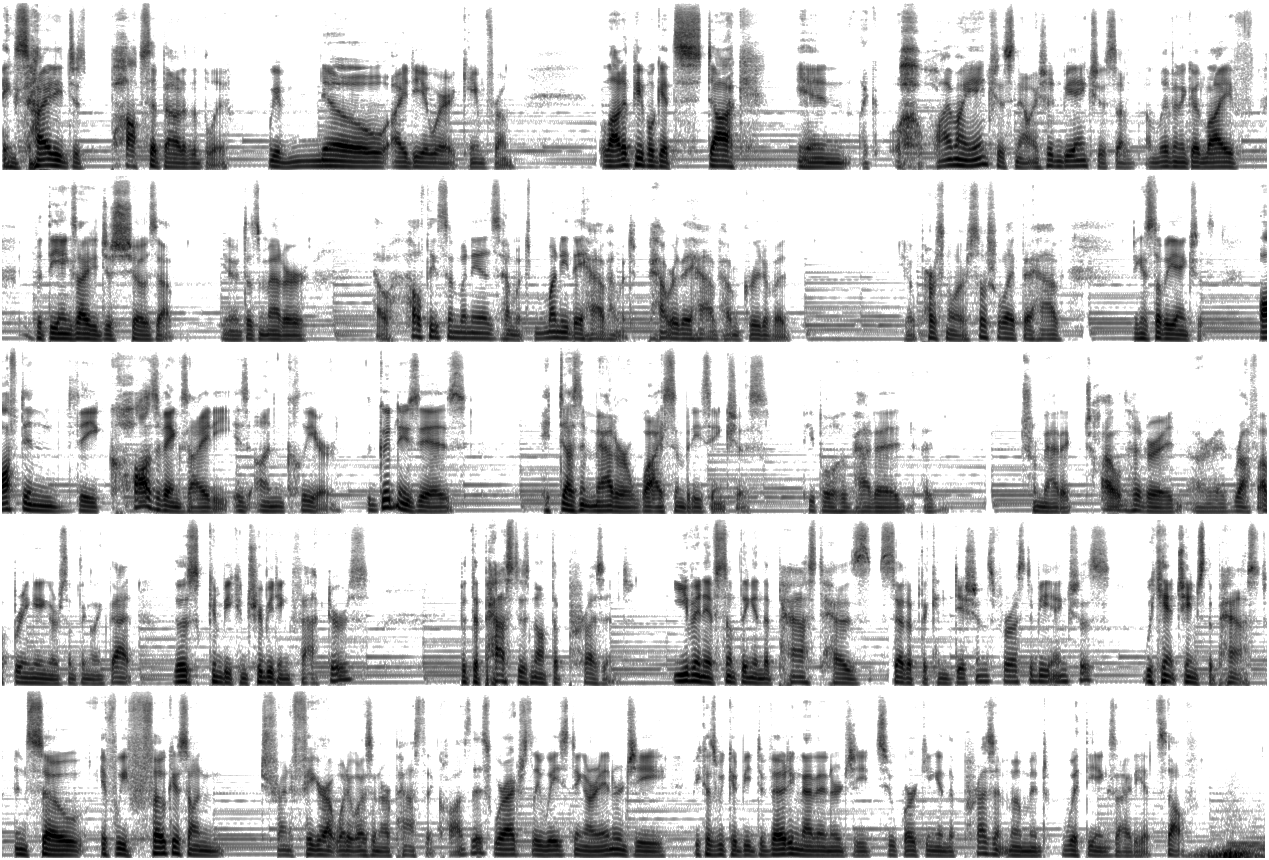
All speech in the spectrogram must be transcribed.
anxiety just pops up out of the blue. We have no idea where it came from. A lot of people get stuck in like, oh, why am I anxious now? I shouldn't be anxious. I'm, I'm living a good life. But the anxiety just shows up. You know, it doesn't matter how healthy someone is, how much money they have, how much power they have, how great of a you know personal or social life they have, they can still be anxious. Often the cause of anxiety is unclear. The good news is it doesn't matter why somebody's anxious. People who've had a, a traumatic childhood or a, or a rough upbringing or something like that, those can be contributing factors. But the past is not the present. Even if something in the past has set up the conditions for us to be anxious, we can't change the past. And so if we focus on trying to figure out what it was in our past that caused this, we're actually wasting our energy because we could be devoting that energy to working in the present moment with the anxiety itself.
